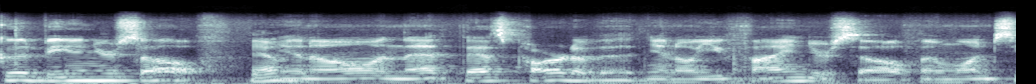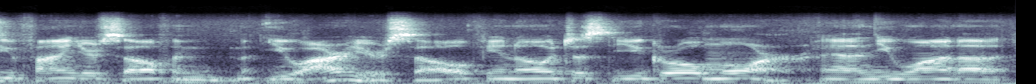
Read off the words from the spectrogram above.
good being yourself. Yeah. You know, and that that's part of it. You know, you find yourself and once you find yourself and you are yourself, you know, it just you grow more and you wanna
